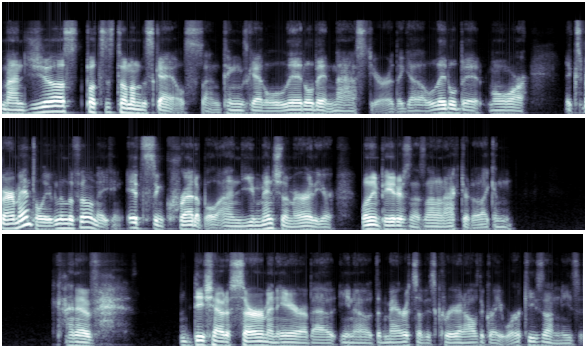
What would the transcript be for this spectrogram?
Mann just puts his thumb on the scales and things get a little bit nastier. They get a little bit more experimental, even in the filmmaking. It's incredible. And you mentioned him earlier. William Petersen is not an actor that I can kind of dish out a sermon here about, you know, the merits of his career and all the great work he's done. He's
